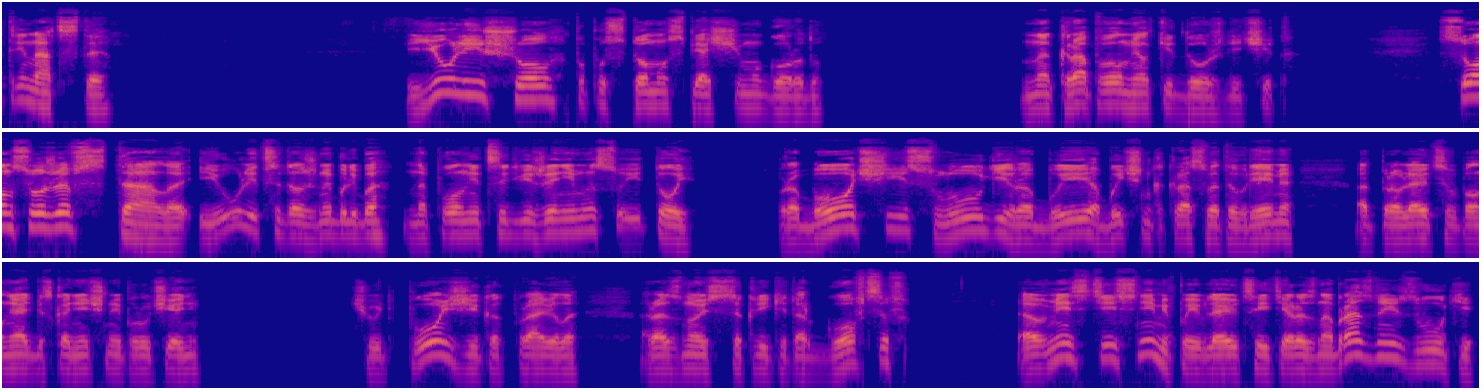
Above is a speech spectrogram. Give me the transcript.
тринадцатая Юлий шел по пустому спящему городу. Накрапывал мелкий дождичек. Солнце уже встало, и улицы должны были бы наполниться движением и суетой. Рабочие, слуги, рабы обычно как раз в это время отправляются выполнять бесконечные поручения. Чуть позже, как правило, разносятся крики торговцев, а вместе с ними появляются и те разнообразные звуки,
